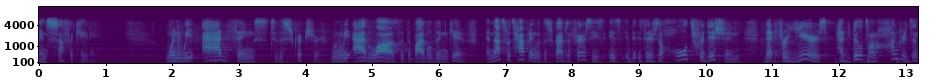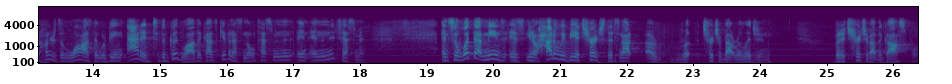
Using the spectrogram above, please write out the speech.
and suffocating. When we add things to the scripture, when we add laws that the Bible didn't give. And that's what's happening with the scribes and Pharisees is, is there's a whole tradition that for years had built on hundreds and hundreds of laws that were being added to the good law that God's given us in the Old Testament and, and the New Testament. And so what that means is, you know, how do we be a church that's not a re- church about religion, but a church about the gospel?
